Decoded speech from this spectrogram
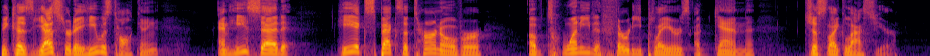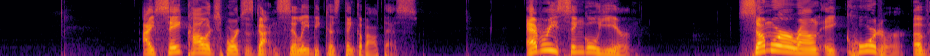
because yesterday he was talking and he said he expects a turnover of 20 to 30 players again, just like last year. I say college sports has gotten silly because think about this. Every single year, somewhere around a quarter of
